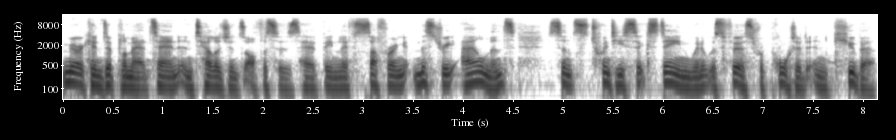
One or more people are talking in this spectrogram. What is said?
American diplomats and intelligence officers have been left suffering mystery ailments since 2016 when it was first reported in Cuba.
